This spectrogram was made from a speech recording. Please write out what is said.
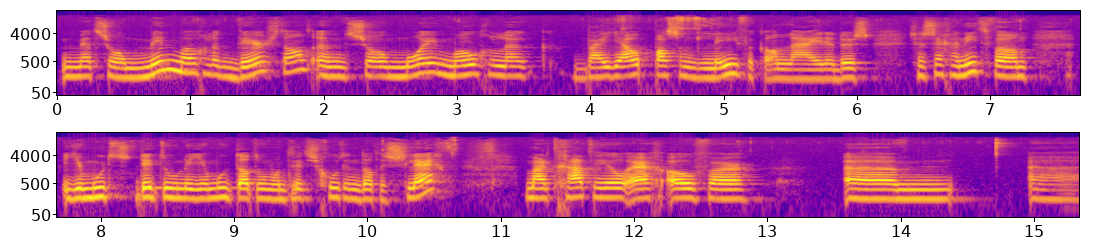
met zo min mogelijk weerstand een zo mooi mogelijk bij jou passend leven kan leiden. Dus ze zeggen niet van je moet dit doen en je moet dat doen, want dit is goed en dat is slecht. Maar het gaat heel erg over um, uh,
